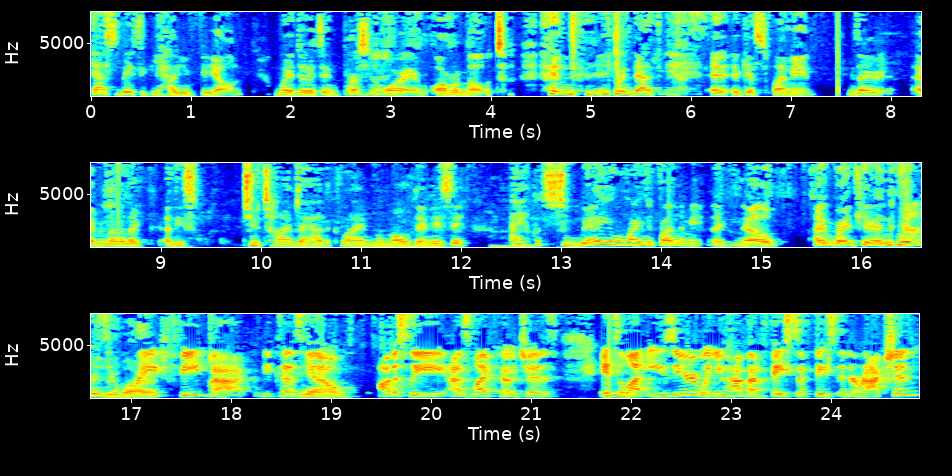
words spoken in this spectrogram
That's basically how you feel, whether it's in person mm-hmm. or, or remote. And even that, yes. it, it gets funny because I, I remember like at least two times I had a client remote and they say, I could swear you were right in front of me. Like, no, I'm right here and wherever you are. Great feedback because, yeah. you know, obviously as life coaches, it's mm-hmm. a lot easier when you have that face to face interaction.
